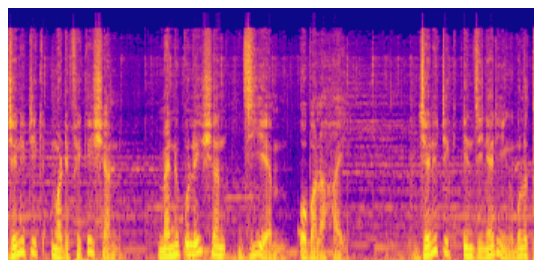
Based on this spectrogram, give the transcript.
জেনেটিক মডিফিকেশন, ম্যানুপুলেশন, জিএম ও বলা হয়। জেনেটিক ইঞ্জিনিয়ারিং মূলত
